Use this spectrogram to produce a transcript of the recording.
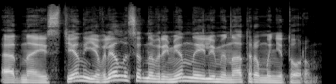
Одна из стен являлась одновременно иллюминатором-монитором.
